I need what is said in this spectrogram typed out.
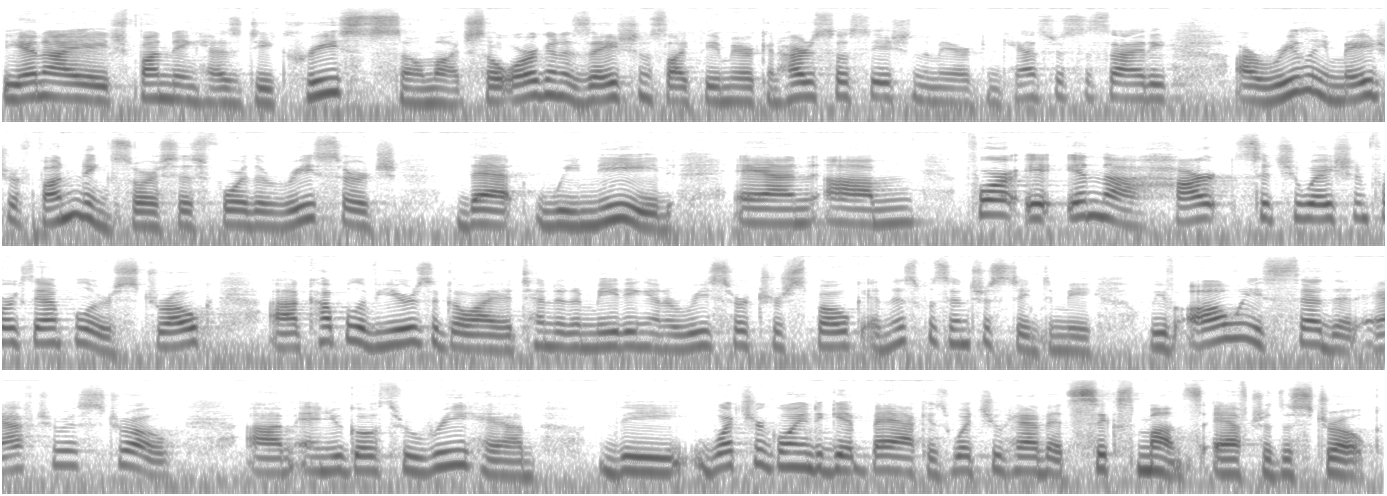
the NIH funding has decreased so much. So organizations like the American Heart Association, the American Cancer Society are really major funding sources for the research that we need. And um, for in the heart situation, for example, or stroke, a couple of years ago I attended a meeting and a researcher spoke, and this was interesting to me. We've always said that after a stroke um, and you go through rehab, the what you're going to get back is what you have at six months after the stroke.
